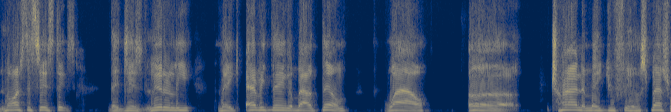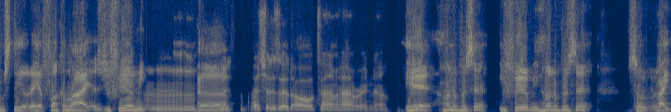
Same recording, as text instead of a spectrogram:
Narcissistics, they just literally make everything about them while uh trying to make you feel special still. They are fucking liars. You feel me? hmm Uh That, that shit is at an all time high right now. Yeah, hundred percent. You feel me? Hundred percent. So like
